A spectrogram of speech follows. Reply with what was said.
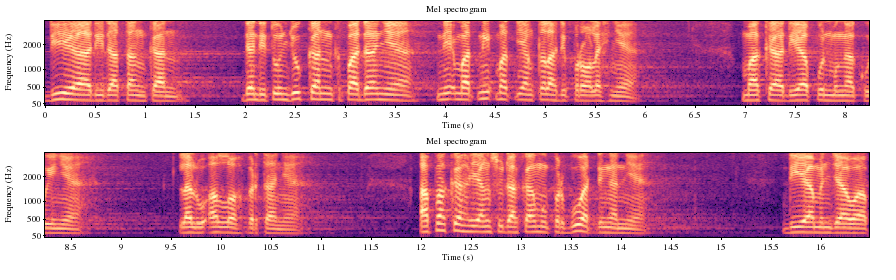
Dia didatangkan dan ditunjukkan kepadanya nikmat-nikmat yang telah diperolehnya. Maka dia pun mengakuinya. Lalu Allah bertanya, Apakah yang sudah kamu perbuat dengannya? Dia menjawab,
